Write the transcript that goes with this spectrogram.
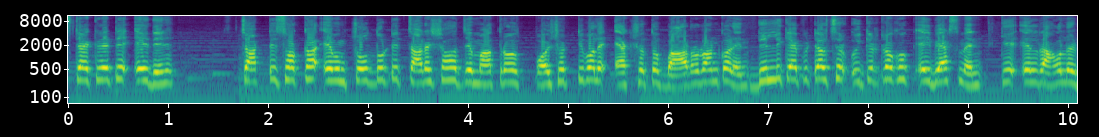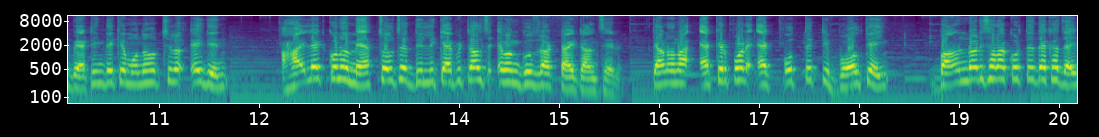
স্ট্রাইক রেটে এই দিন চারটি ছক্কা এবং চোদ্দটি চারের সাহায্যে মাত্র পঁয়ষট্টি বলে একশত বারো রান করেন। দিল্লি ক্যাপিটালসের উইকেটরক্ষক এই ব্যাটসম্যান কে এল রাহুলের ব্যাটিং দেখে মনে হচ্ছিল এই দিন হাইলাইট কোনো ম্যাচ চলছে দিল্লি ক্যাপিটালস এবং গুজরাট টাইটান্সের। কেননা একের পর এক প্রত্যেকটি বলকেই বাউন্ডারি ছাড়া করতে দেখা যায়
